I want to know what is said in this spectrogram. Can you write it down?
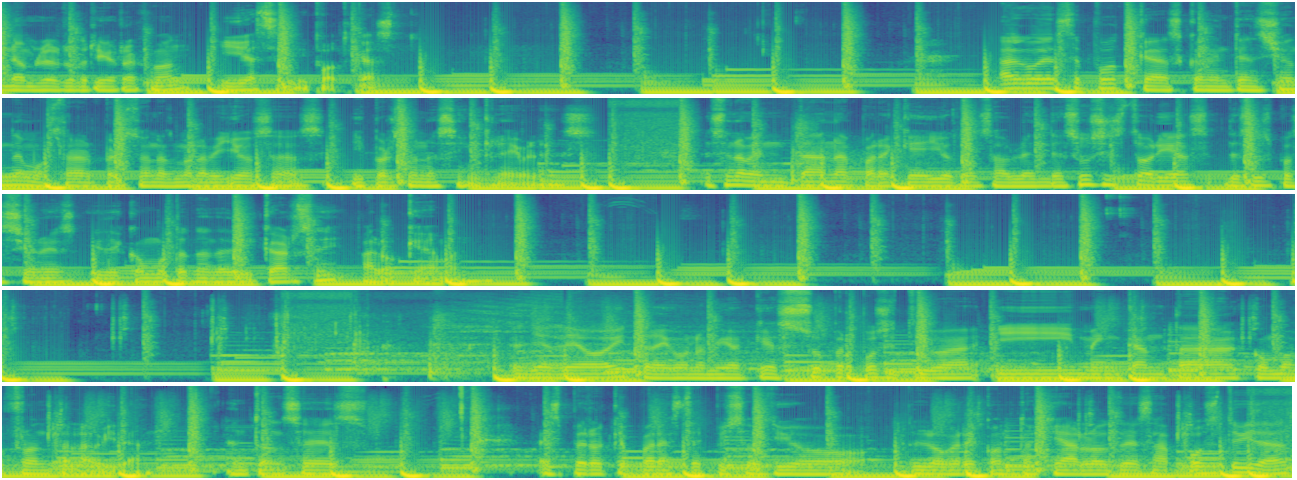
mi nombre es Rodrigo Rajón y este es mi podcast. Hago este podcast con la intención de mostrar personas maravillosas y personas increíbles. Es una ventana para que ellos nos hablen de sus historias, de sus pasiones y de cómo tratan de dedicarse a lo que aman. El día de hoy traigo una amiga que es súper positiva y me encanta cómo afronta la vida. Entonces, espero que para este episodio logre contagiarlos de esa positividad.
